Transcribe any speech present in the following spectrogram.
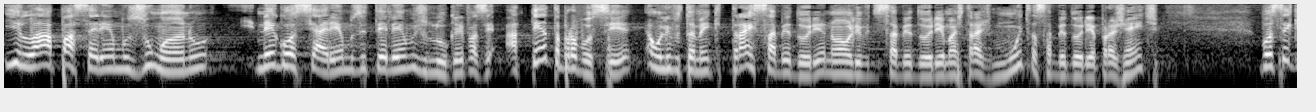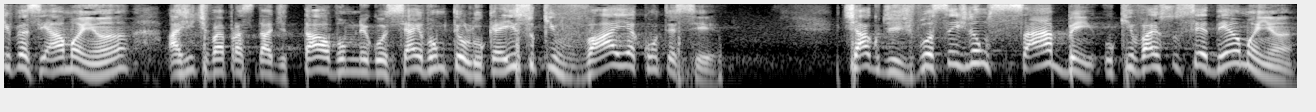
e lá passaremos um ano, negociaremos e teremos lucro. Ele fala assim: atenta para você, é um livro também que traz sabedoria, não é um livro de sabedoria, mas traz muita sabedoria para a gente. Você que fala assim, amanhã a gente vai para a cidade tal, vamos negociar e vamos ter lucro. É isso que vai acontecer. Tiago diz: vocês não sabem o que vai suceder amanhã.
